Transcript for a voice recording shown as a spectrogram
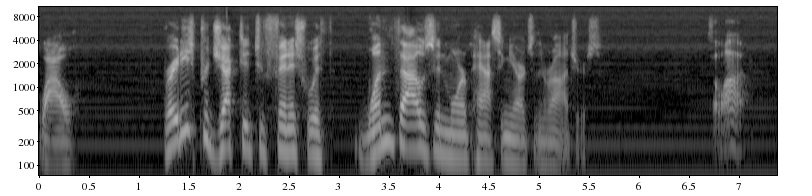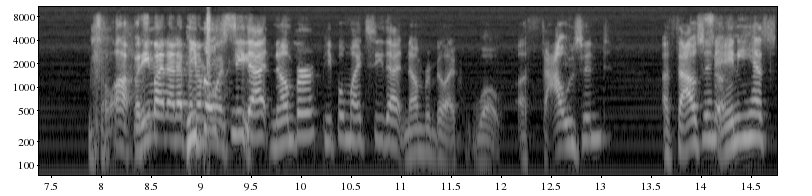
wow. Brady's projected to finish with 1,000 more passing yards than Rodgers. It's a lot. It's a lot, but he might not have People see seed. that number. People might see that number and be like, "Whoa, a thousand, a thousand, so, and he has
